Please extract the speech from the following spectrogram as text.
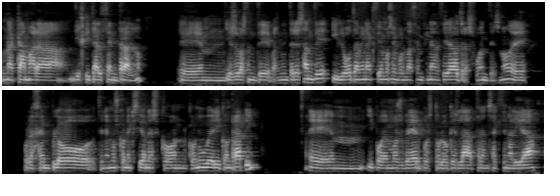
una cámara digital central, ¿no? Eh, y eso es bastante, bastante interesante. Y luego también accedemos a información financiera de otras fuentes, ¿no? De, por ejemplo, tenemos conexiones con, Uber y con Rappi eh, y podemos ver pues, todo lo que es la transaccionalidad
